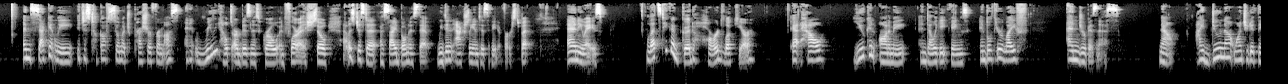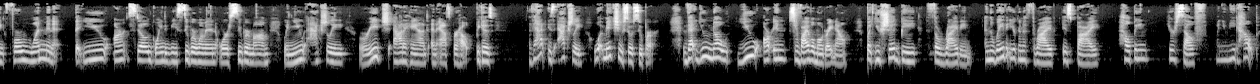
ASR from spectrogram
and secondly, it just took off so much pressure from us and it really helped our business grow and flourish. So that was just a, a side bonus that we didn't actually anticipate at first. But Anyways, let's take a good hard look here at how you can automate and delegate things in both your life and your business. Now, I do not want you to think for one minute that you aren't still going to be superwoman or supermom when you actually reach out a hand and ask for help because that is actually what makes you so super that you know you are in survival mode right now, but you should be thriving. And the way that you're going to thrive is by helping yourself when you need help.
